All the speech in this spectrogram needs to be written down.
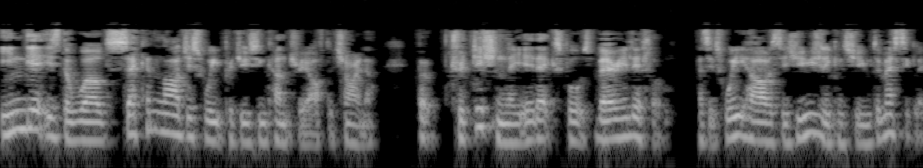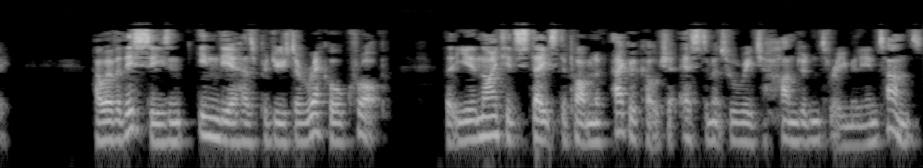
India is the world's second largest wheat producing country after China, but traditionally it exports very little as its wheat harvest is usually consumed domestically. However, this season India has produced a record crop that the United States Department of Agriculture estimates will reach 103 million tonnes.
